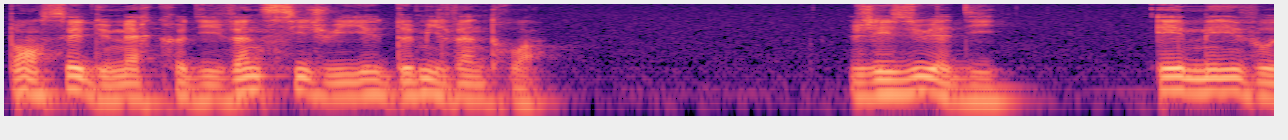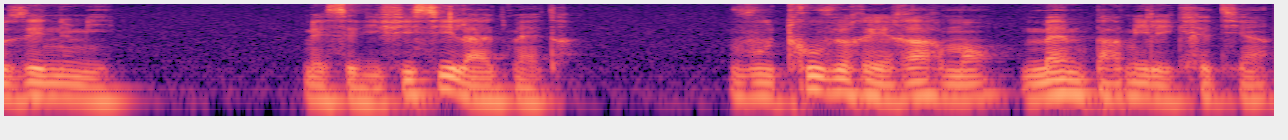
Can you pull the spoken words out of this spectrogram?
Pensée du mercredi 26 juillet 2023. Jésus a dit Aimez vos ennemis. Mais c'est difficile à admettre. Vous trouverez rarement, même parmi les chrétiens,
